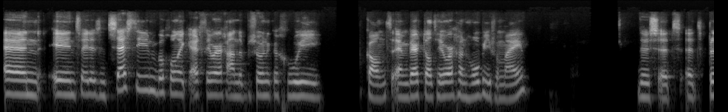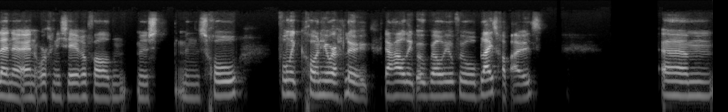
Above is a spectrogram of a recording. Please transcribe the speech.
En in 2016 begon ik echt heel erg aan de persoonlijke groei kant. En werd dat heel erg een hobby van mij. Dus het, het plannen en organiseren van mijn, school vond ik gewoon heel erg leuk. Daar haalde ik ook wel heel veel blijdschap uit. Ehm,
